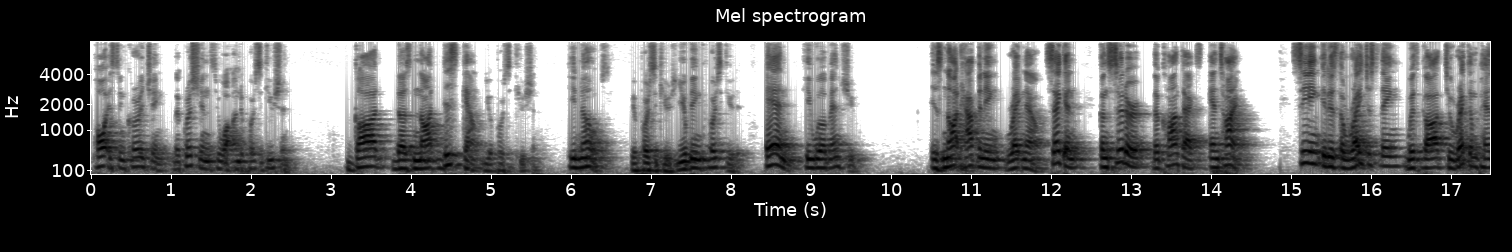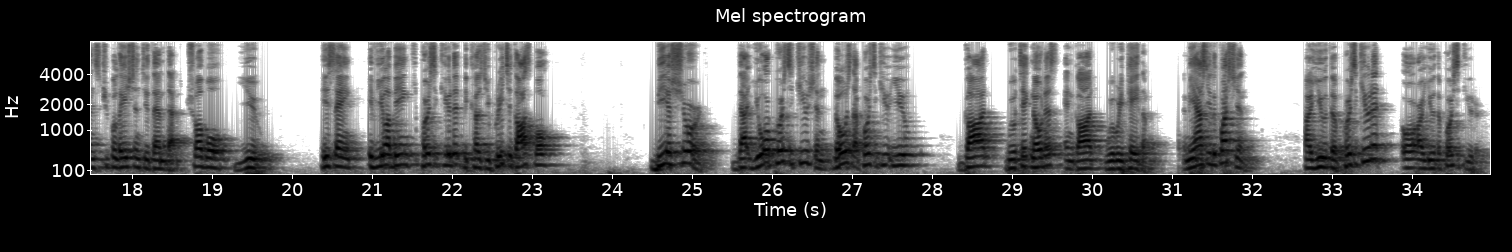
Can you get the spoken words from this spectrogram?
Paul is encouraging the Christians who are under persecution. God does not discount your persecution. He knows your persecution. You're being persecuted. And He will avenge you. It's not happening right now. Second, consider the context and time. Seeing it is a righteous thing with God to recompense tribulation to them that trouble you. He's saying, if you are being persecuted because you preach the gospel, be assured that your persecution, those that persecute you, God will take notice and God will repay them. Let me ask you the question. Are you the persecuted or are you the persecutor?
